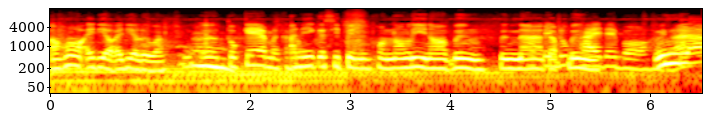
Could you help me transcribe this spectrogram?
เอาห่อไอเดียวไอเดียวเลยวะเออ ตัวแก้มันก็อันนี้ก็สิเป็นของน้องลี่เนาะบึ้งบึ้งหน้าเป็นกับลูกบึ้งไผ่ได้บ่อึนละ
